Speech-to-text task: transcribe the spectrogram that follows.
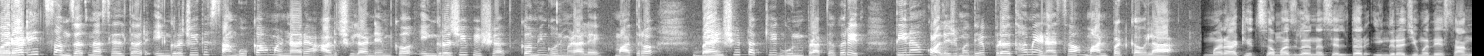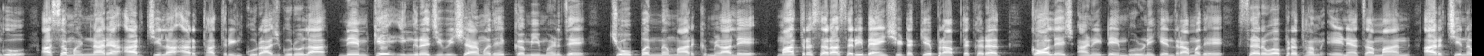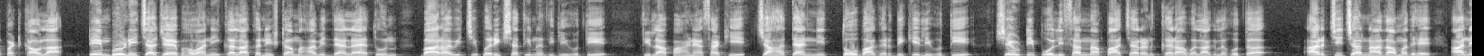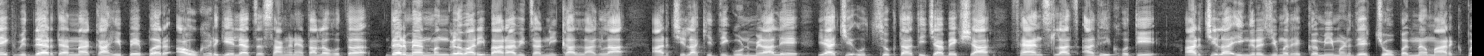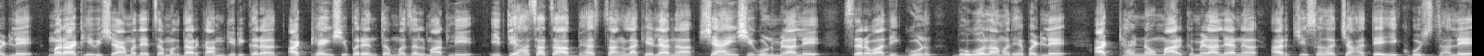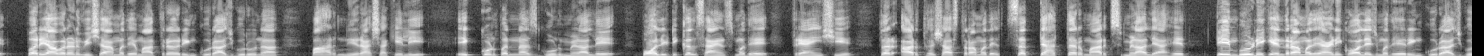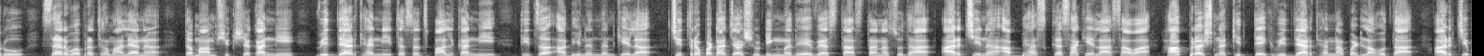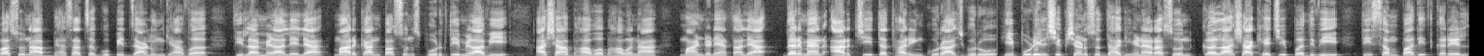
मराठीत समजत नसेल तर इंग्रजीत सांगू का म्हणणाऱ्या आर्चीला नेमकं इंग्रजी विषयात कमी गुण मिळाले. मात्र ब्याऐंशी टक्के गुण प्राप्त करीत तिनं कॉलेजमध्ये प्रथम येण्याचा मान पटकावला. मराठीत समजलं नसेल तर इंग्रजीमध्ये सांगू असं म्हणणाऱ्या आर्चीला अर्थात रिंकू राजगुरूला नेमके इंग्रजी विषयामध्ये कमी म्हणजे चोपन्न मार्क मिळाले. मात्र सरासरी ब्याऐंशी टक्के प्राप्त करत कॉलेज आणि टेंभुर्णी केंद्रामध्ये सर्वप्रथम येण्याचा मान आर्चीनं पटकावला. टेंभुर्णीच्या जयभवानी कलाकनिष्ठ महाविद्यालयातून बारावीची परीक्षा तिनं दिली होती. तिला पाहण्यासाठी चाहत्यांनी तोबा गर्दी केली होती. शेवटी पोलिसांना पाचारण करावं लागलं होतं. आर्चीच्या नादामध्ये अनेक विद्यार्थ्यांना काही पेपर अवघड गेल्याचं सांगण्यात आलं होतं. दरम्यान मंगळवारी बारावीचा निकाल लागला. आर्चीला किती गुण मिळाले याची उत्सुकता तिच्यापेक्षा फॅन्सलाच अधिक होती. आर्चीला इंग्रजीमध्ये कमी म्हणजे चोपन्न मार्क पडले. मराठी विषयामध्ये चमकदार कामगिरी करत अठ्ठ्याऐंशी पर्यंत मजल मारली. इतिहासाचा अभ्यास चांगला केल्यानं शहाऐंशी गुण मिळाले. सर्वाधिक गुण भूगोलामध्ये पडले. अठ्ठ्याण्णव मार्क मिळाल्यानं आर्चीसह चाहतेही खुश झाले. पर्यावरण विषयामध्ये मात्र रिंकू राजगुरूनं पार निराशा केली. एकोणपन्नास गुण मिळाले. पॉलिटिकल सायन्समध्ये त्र्याऐंशी तर अर्थशास्त्रामध्ये सत्याहत्तर मार्क्स मिळाले आहेत. टेंभुर्णी केंद्रामध्ये आणि कॉलेजमध्ये रिंकू राजगुरू सर्वप्रथम आल्यानं तमाम शिक्षकांनी विद्यार्थ्यांनी तसंच पालकांनी तिचं अभिनंदन केलं. चित्रपटाच्या शूटिंगमध्ये व्यस्त असताना सुद्धा आर्चीनं अभ्यास कसा केला असावा हा प्रश्न कित्येक विद्यार्थ्यांना पडला होता. आर्चीपासून अभ्यासाचं गुपित जाणून घ्यावं तिला मिळालेल्या मार्कांपासून स्फूर्ती मिळावी अशा भावभावना मांडण्यात आल्या. दरम्यान आर्ची तथा रिंकू राजगुरू ही पुढील शिक्षण सुद्धा घेणार असून कला शाखेची पदवी ती संपादित करेल.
